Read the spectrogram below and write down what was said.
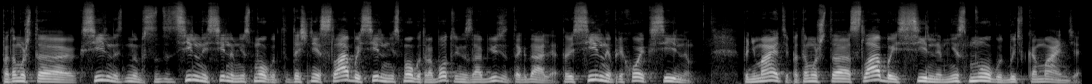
Потому что сильный, ну, сильные с сильным не смогут, точнее слабые сильные не смогут работать, не заабьюзят и так далее. То есть сильные приходят к сильным, понимаете? Потому что слабые с сильным не смогут быть в команде.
